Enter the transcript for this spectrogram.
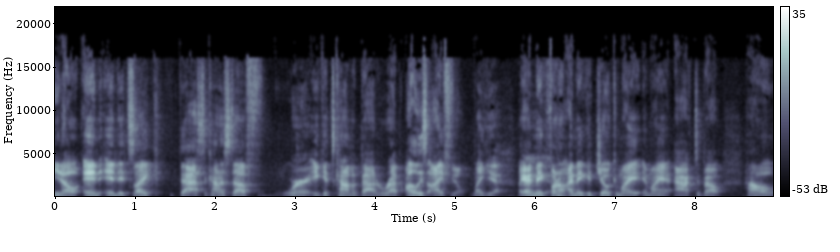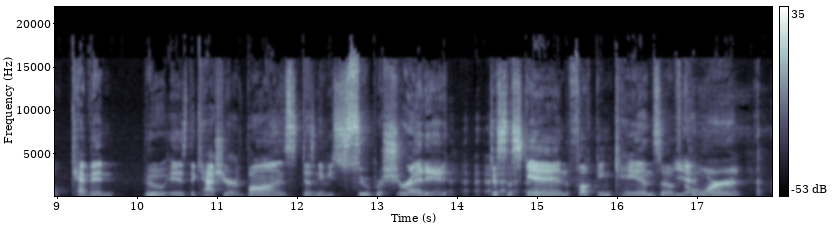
You know and and it's like that's the kind of stuff where it gets kind of a bad rep at least i feel like Yeah. like i make fun of i make a joke in my in my act about how kevin who is the cashier at Vons doesn't need to be super shredded just to scan fucking cans of Yeah. corn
